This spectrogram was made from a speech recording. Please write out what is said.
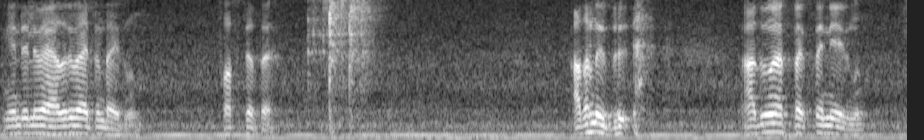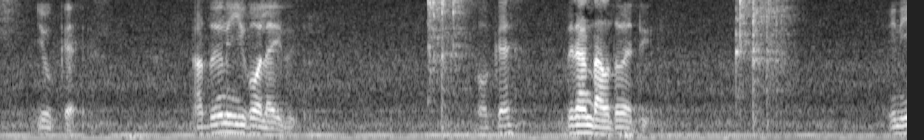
ഇനി എന്റെ കയ്യിൽ വേറൊരു ബാറ്റ് ഉണ്ടായിരുന്നു. ഫസ്റ്റത്തെ അതാണ് ഇത്. അതും എപ്പെക്സ് തന്നെയായിരുന്നു. യു കെ അതാണ് ഈ കോലായത് ഓക്കെ. ഇത് രണ്ടാമത്തെ ബാറ്റ് ഇനി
